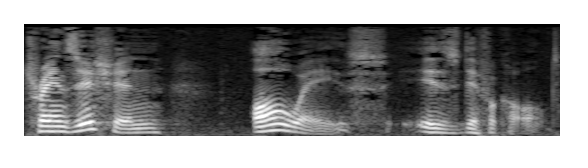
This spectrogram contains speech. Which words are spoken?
Transition always is difficult.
